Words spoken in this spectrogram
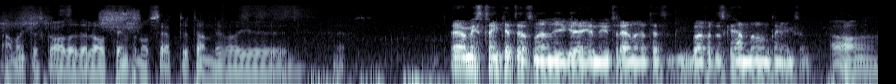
han var inte skadad eller avstängd på något sätt. Utan det var ju... Jag misstänker att det är en sån här ny grej, en ny tränare, bara för att det ska hända någonting liksom. Ja,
